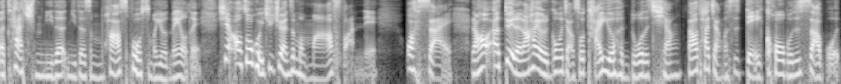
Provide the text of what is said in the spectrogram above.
attach 你的你的什么 passport 什么有没有的、欸。澳洲回去居然这么麻烦呢、哇塞，然后啊，对了，然后还有人跟我讲说台语有很多的腔，然后他讲的是 deco 不是 sub 文，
